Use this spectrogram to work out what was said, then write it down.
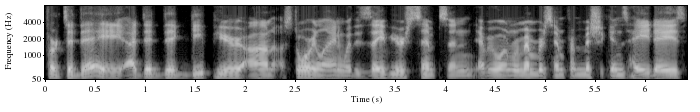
for today, I did dig deep here on a storyline with Xavier Simpson. Everyone remembers him from Michigan's heydays.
